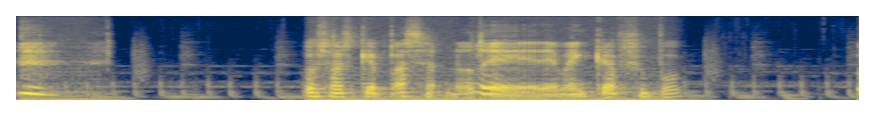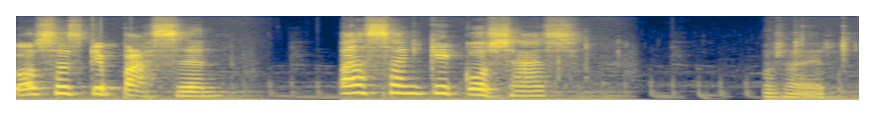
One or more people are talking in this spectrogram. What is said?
Cosas que pasan, ¿no? De, de Minecraft, supongo. Cosas que pasan. ¿Pasan qué cosas? Vamos a ver.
